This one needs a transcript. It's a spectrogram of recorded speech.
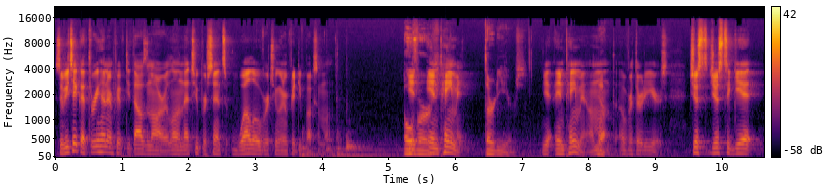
So if you take a three hundred fifty thousand dollar loan, that two percent's well over two hundred fifty bucks a month in- Over in payment. thirty years. Yeah, in payment a month over 30 years, just just to get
